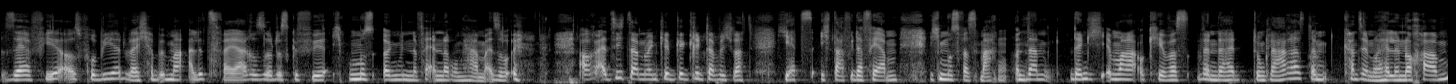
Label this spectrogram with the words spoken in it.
sehr viel ausprobiert, weil ich habe immer alle zwei Jahre so das Gefühl, ich muss irgendwie eine Veränderung haben. Also auch als ich dann mein Kind gekriegt habe, ich gedacht, jetzt, ich darf wieder färben, ich muss was machen. Und dann denke ich immer, okay, was, wenn du halt dunkle Haare hast, dann kannst du ja nur helle noch haben.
